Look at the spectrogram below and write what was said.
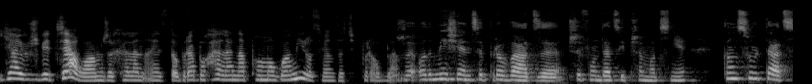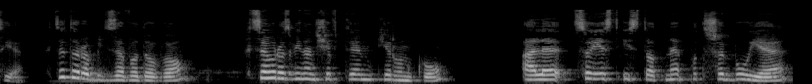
Ja już wiedziałam, że Helena jest dobra, bo Helena pomogła mi rozwiązać problem. Że od miesięcy prowadzę przy Fundacji Przemocnie konsultacje. Chcę to robić zawodowo, chcę rozwinąć się w tym kierunku, ale co jest istotne, potrzebuję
